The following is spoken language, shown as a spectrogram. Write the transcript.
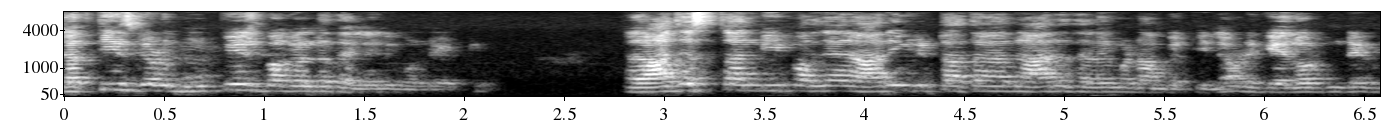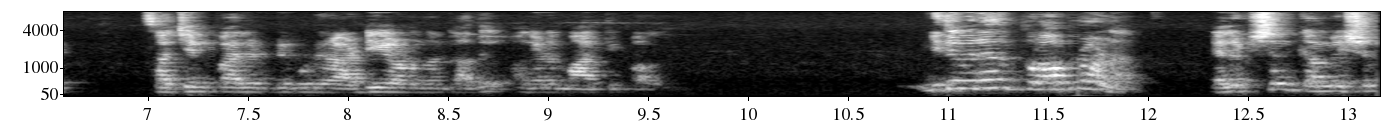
ഛത്തീസ്ഗഡ് ഭൂപേഷ് ബഗലിന്റെ തലയിൽ കൊണ്ടുപോയിട്ടു. രാജസ്ഥാൻ ഈ പറഞ്ഞ ആരെയും കിട്ടാത്ത കാരണം ആരും തലയിടാൻ പറ്റില്ല അവിടെ ഗെഹ്ലോട്ടിന്റെയും സച്ചിൻ പൈലറ്റിന്റെ കൂടി ഒരു അടിയാണെന്നുണ്ട്. അത് അങ്ങനെ മാറ്റി പറഞ്ഞു. ഇത് ഒരു പ്രോബ്ലമാണ് ഇലക്ഷൻ കമ്മീഷൻ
